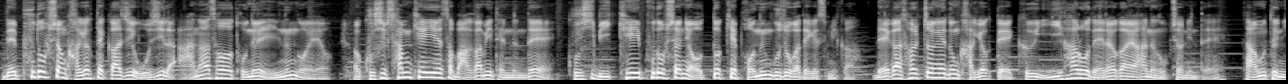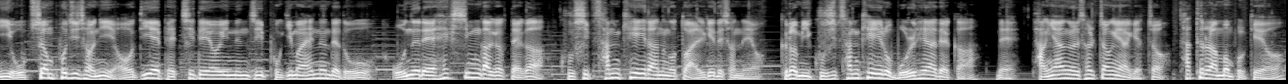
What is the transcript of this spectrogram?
내 풋옵션 가격대까지 오질 않아서 돈을 잃는 거예요. 93K에서 마감이 됐는데 92K 풋옵션이 어떻게 버는 구조가 되겠습니까? 내가 설정해둔 가격대 그 이하로 내려가야 하는 옵션인데 자, 아무튼 이 옵션 포지션이 어디에 배치되어 있는지 보기만 했는데도 오늘의 핵심 가격대가 93K라는 것도 알게 되셨네요. 그럼 이 93K로 뭘 해야 될까? 네, 방향을 설정해야겠죠. 차트를 한번 볼게요.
